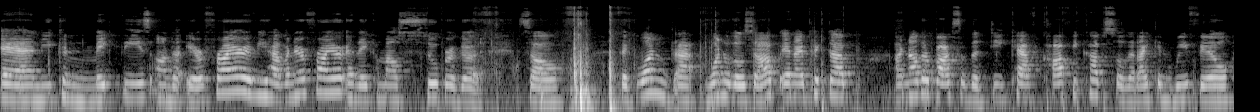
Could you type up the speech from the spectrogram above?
and you can make these on the air fryer if you have an air fryer and they come out super good so pick one that one of those up and I picked up another box of the decaf coffee cups so that I can refill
